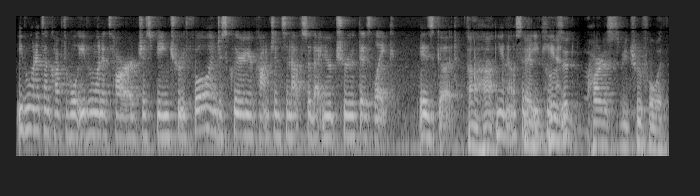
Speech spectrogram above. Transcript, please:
Yeah. Even when it's uncomfortable, even when it's hard, just being truthful and just clearing your conscience enough so that your truth is like is good. Uh-huh. You know, so that you can Who's it hardest to be truthful with?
